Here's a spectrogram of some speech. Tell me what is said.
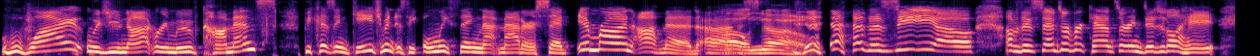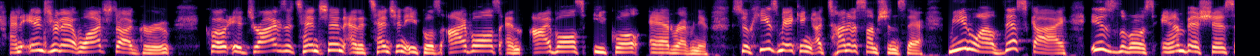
Why would you not remove comments? Because engagement is the only thing that matters, said Imran Ahmed. Uh, oh, the, no. the CEO of the Center for Countering Digital Hate and Internet Watchdog Group. Quote, it drives attention and attention equals eyeballs and eyeballs equal ad revenue. So he's making a ton of assumptions there. Meanwhile, this guy is the most ambitious,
